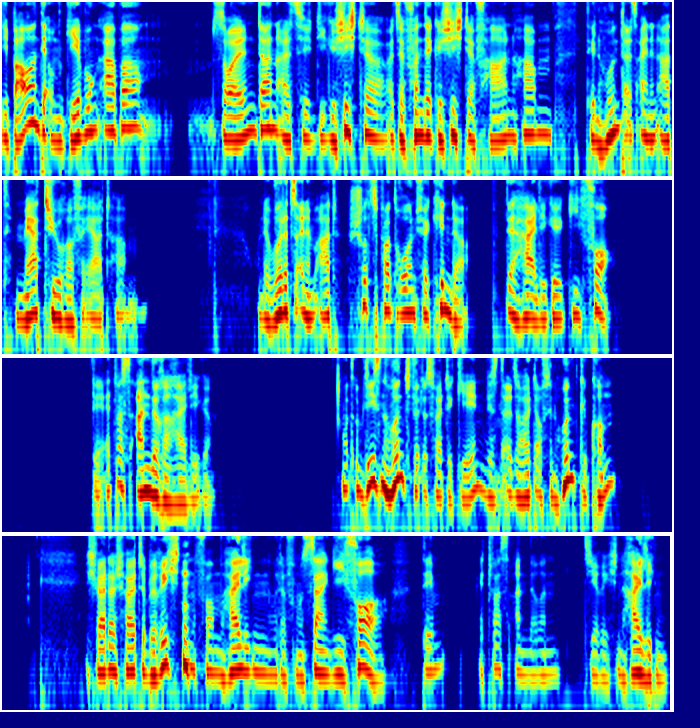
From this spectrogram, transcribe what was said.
Die Bauern der Umgebung aber sollen dann, als sie die Geschichte, als sie von der Geschichte erfahren haben, den Hund als eine Art Märtyrer verehrt haben. Und er wurde zu einem Art Schutzpatron für Kinder, der heilige Fawkes. Der etwas andere Heilige. Und um diesen Hund wird es heute gehen. Wir sind also heute auf den Hund gekommen. Ich werde euch heute berichten vom Heiligen oder vom Saint Guy Fort, dem etwas anderen tierischen Heiligen.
